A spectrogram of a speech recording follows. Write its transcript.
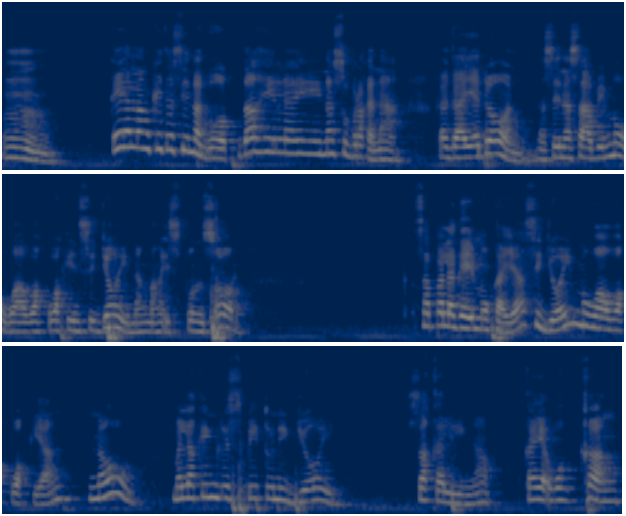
Mm. Kaya lang kita sinagot dahil ay nasubra ka na. Kagaya doon na sinasabi mo, wawakwakin si Joy ng mga sponsor. Sa palagay mo kaya si Joy mawawakwak yan? No. Malaking respeto ni Joy sa kalingap. Kaya wag kang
